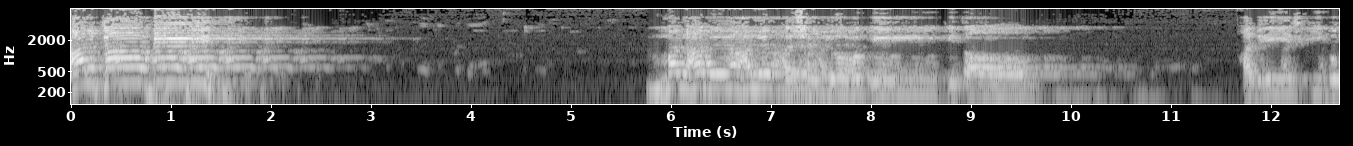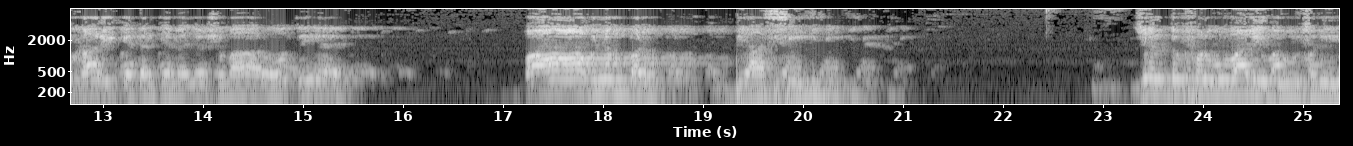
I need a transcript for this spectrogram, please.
الکافی مذہب اہل تشیع کی کتاب۔ حدیث کی بخاری کے درجے میں جو شمار ہوتی ہے۔ باب نمبر بیاسی۔ جلد فرو والی دوسری۔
